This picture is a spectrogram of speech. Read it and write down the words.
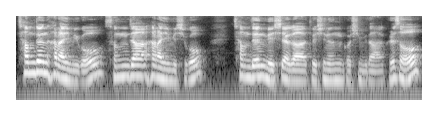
참된 하나님이고 성자 하나님이시고 참된 메시아가 되시는 것입니다. 그래서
